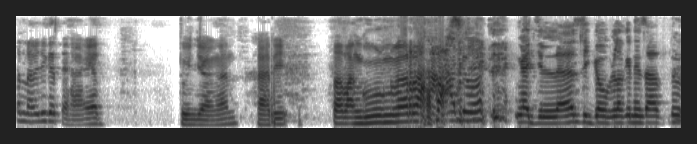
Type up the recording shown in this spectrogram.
kan juga THR. Tunjangan hari teranggungan Aduh, nggak jelas si goblok ini satu.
